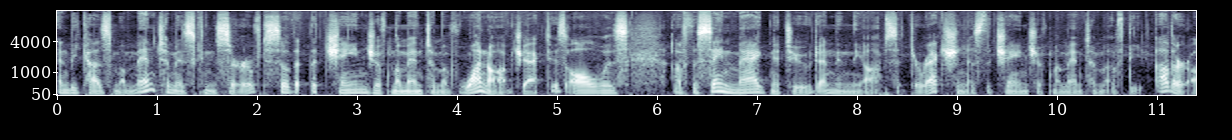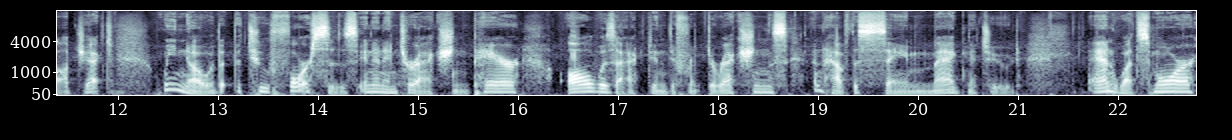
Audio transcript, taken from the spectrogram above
And because momentum is conserved, so that the change of momentum of one object is always of the same magnitude and in the opposite direction as the change of momentum of the other object, we know that the two forces in an interaction pair always act in different directions and have the same magnitude. And what's more,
